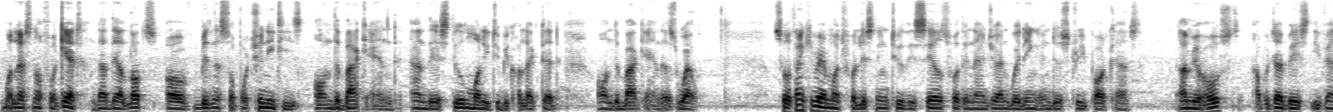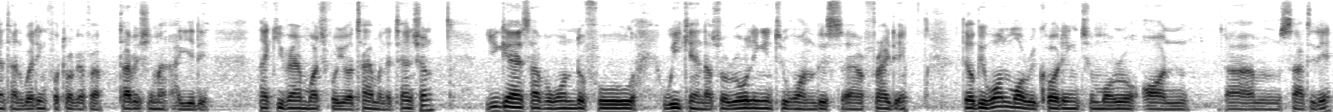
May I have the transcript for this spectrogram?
But let's not forget that there are lots of business opportunities on the back end, and there's still money to be collected on the back end as well. So, thank you very much for listening to the Sales for the Nigerian Wedding Industry podcast. I'm your host, Abuja based event and wedding photographer, Tavishima Ayede. Thank you very much for your time and attention. You guys have a wonderful weekend as we're rolling into one this uh, Friday. There'll be one more recording tomorrow on um, Saturday,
